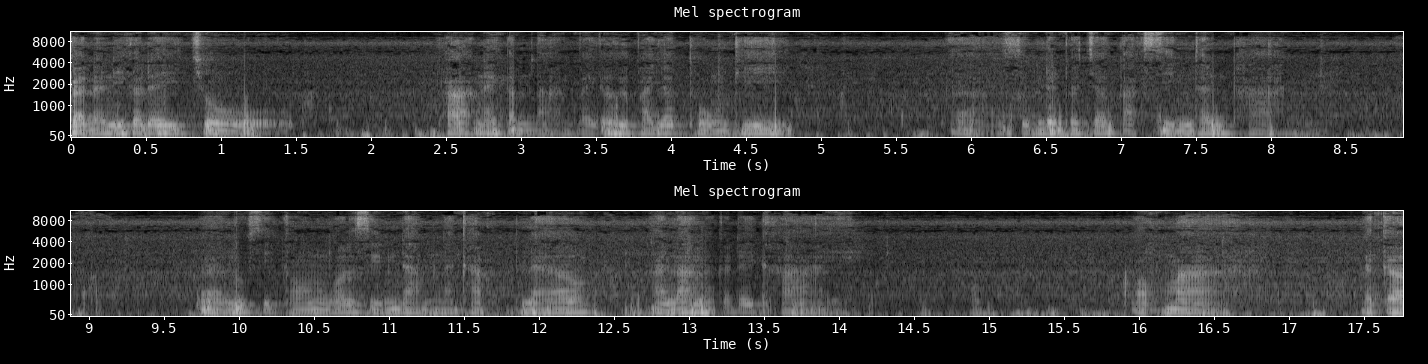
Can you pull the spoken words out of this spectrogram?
ก่อนหน้านี้ก็ได้โชว์พระในตำนานไปก็คือพระยอดธงที่สมเด็จพระเจ้าตากสินท่านผ่าน ลูกศิษย์ของหลวงพ่อฤาษีลิงดำนะครับ แล้วอ่าร่างนั้นก็ได้คาย ออกมา แล้วก็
